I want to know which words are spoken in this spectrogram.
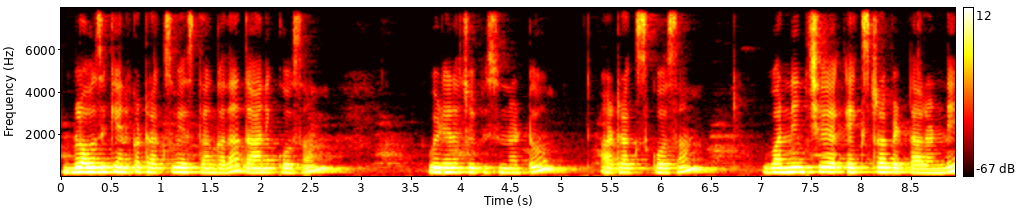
బ్లౌజ్కి వెనక ట్రక్స్ వేస్తాం కదా దానికోసం వీడియోలో చూపిస్తున్నట్టు ఆ ట్రక్స్ కోసం వన్ ఇంచ్ ఎక్స్ట్రా పెట్టాలండి.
